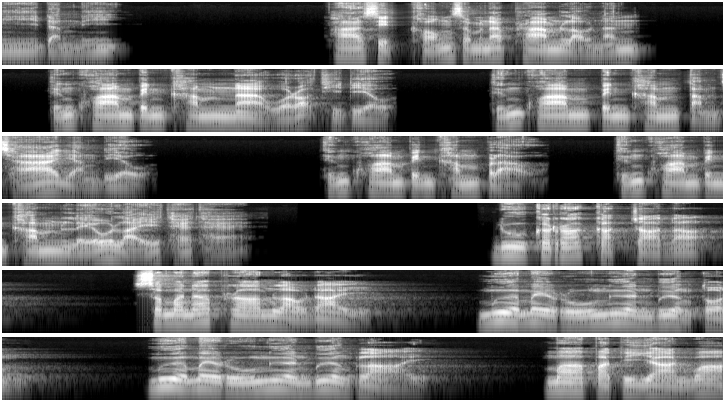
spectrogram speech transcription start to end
มีดังนี้ ภาสิทธิ์ของสมณพราหมณ์เหล่านั้น ถึงความเป็นคำหน้าหัวเราะทีเดียว ถึงความเป็นคำต่ำช้าอย่างเดียว ถึงความเป็นคำเปล่า ถึงความเป็นคำเหลวไหลแท้ๆ ดูกระกัจจานะ สมณพราหมณ์เหล่าใด เมื่อไม่รู้เงื่อนเบื้องต้น เมื่อไม่รู้เงื่อนเบื้องปลาย มาปฏิญาณว่า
